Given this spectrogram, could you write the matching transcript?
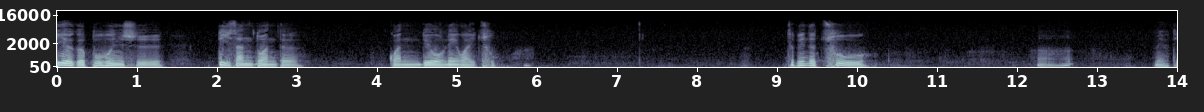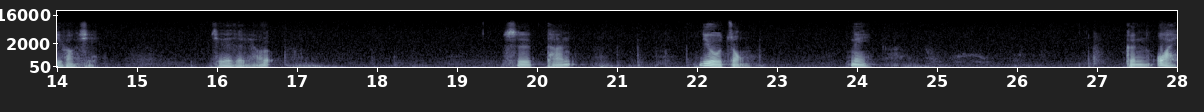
第二个部分是第三段的观六内外处。这边的处啊，没有地方写，写在这里好了。是谈六种内跟外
